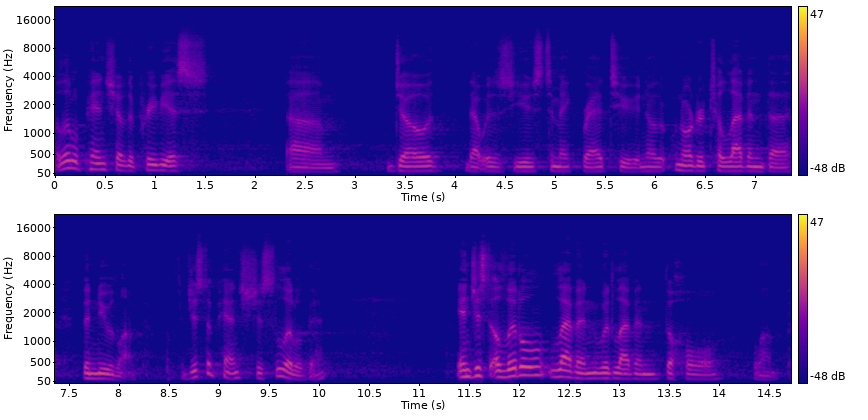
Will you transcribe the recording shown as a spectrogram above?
a little pinch of the previous um, dough that was used to make bread to in order to leaven the, the new lump. Just a pinch, just a little bit. And just a little leaven would leaven the whole lump.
